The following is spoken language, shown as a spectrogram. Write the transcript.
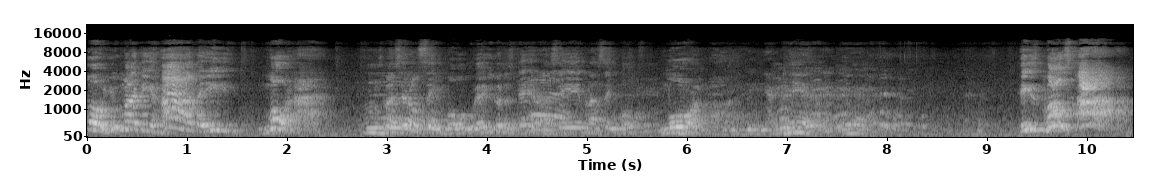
Oh, you might be high, but he's more high. Mm-hmm. So I said, don't say more. Well, you understand what I say, but I say more. More high. Yeah, yeah. He's most high.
